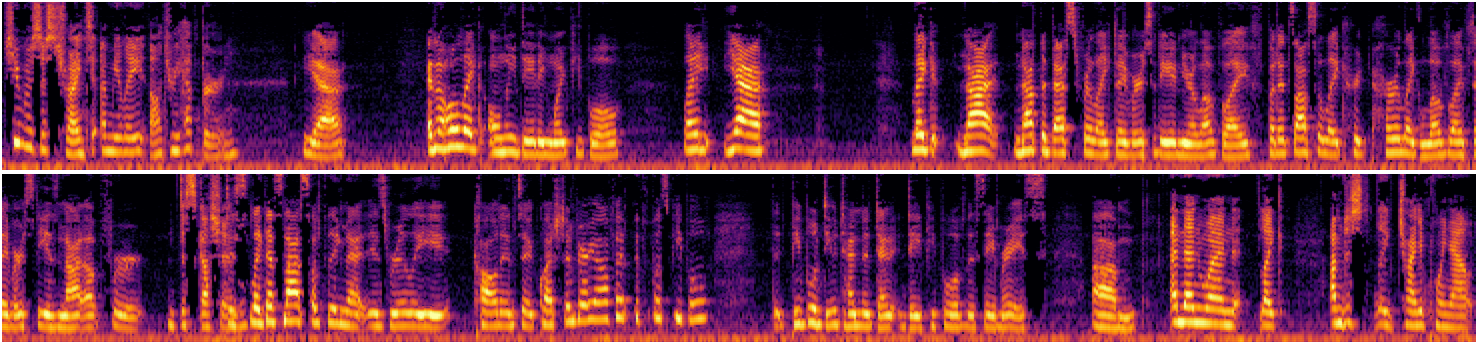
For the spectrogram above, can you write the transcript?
she was just trying to emulate Audrey Hepburn. yeah and the whole like only dating white people like yeah like not not the best for like diversity in your love life but it's also like her her like love life diversity is not up for Discussion. just like that's not something that is really called into question very often with most people that people do tend to da- date people of the same race um And then when like I'm just like trying to point out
